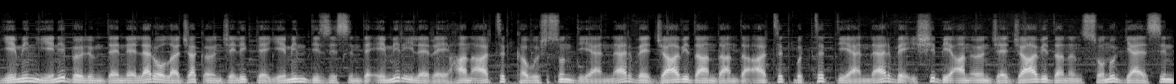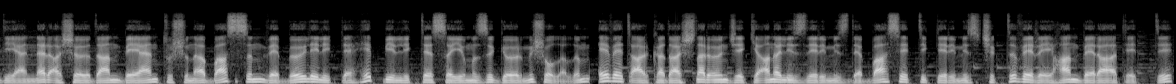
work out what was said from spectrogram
Yemin yeni bölümde neler olacak öncelikle Yemin dizisinde Emir ile Reyhan artık kavuşsun diyenler ve Cavidan'dan da artık bıktık diyenler ve işi bir an önce Cavidan'ın sonu gelsin diyenler aşağıdan beğen tuşuna bassın ve böylelikle hep birlikte sayımızı görmüş olalım. Evet arkadaşlar önceki analizlerimizde bahsettiklerimiz çıktı ve Reyhan beraat etti.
